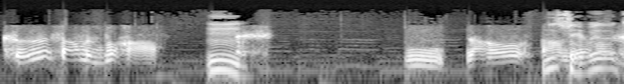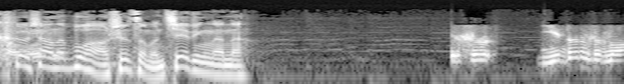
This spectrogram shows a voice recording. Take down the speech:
课上的不好。嗯。嗯，然后。你所谓的课上的不好是怎么界定的呢？就是一顿是乱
